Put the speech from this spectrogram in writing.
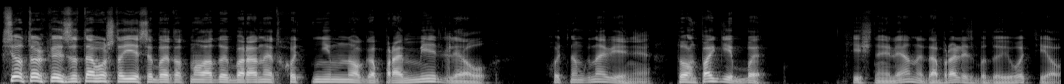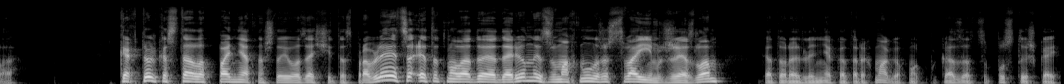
Все только из-за того, что если бы этот молодой баронет хоть немного промедлил хоть на мгновение, то он погиб бы. Хищные лианы добрались бы до его тела. Как только стало понятно, что его защита справляется, этот молодой одаренный взмахнул уже своим жезлом, который для некоторых магов мог показаться пустышкой.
